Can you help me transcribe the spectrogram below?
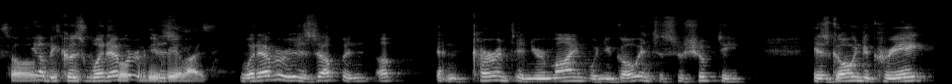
So Yeah, because whatever be is- realized. whatever is up and up and current in your mind when you go into sushupti is going to create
